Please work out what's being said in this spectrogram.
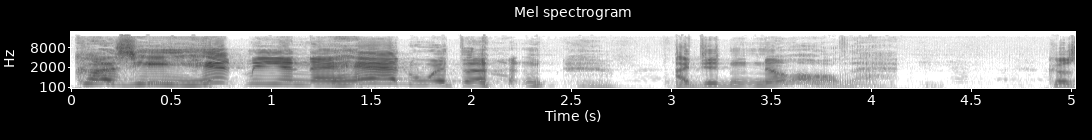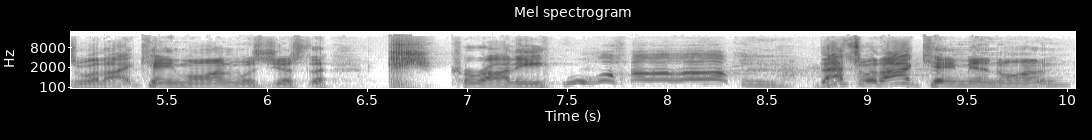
Because he hit me in the head with a. I didn't know all that. Because what I came on was just a karate. That's what I came in on.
